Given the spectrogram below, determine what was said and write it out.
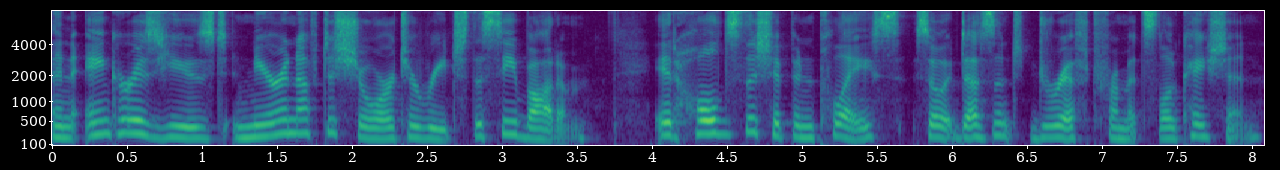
an anchor is used near enough to shore to reach the sea bottom. It holds the ship in place so it doesn't drift from its location.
